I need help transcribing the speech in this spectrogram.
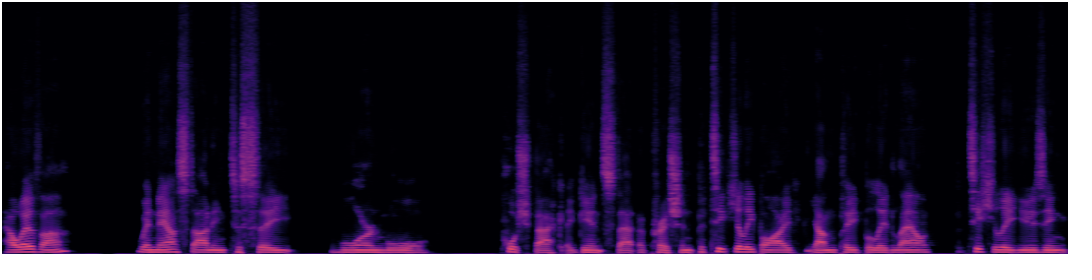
However, we're now starting to see more and more pushback against that oppression, particularly by young people in Laos, particularly using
